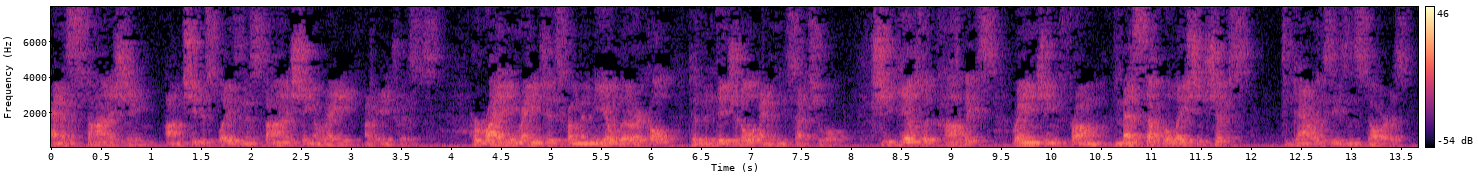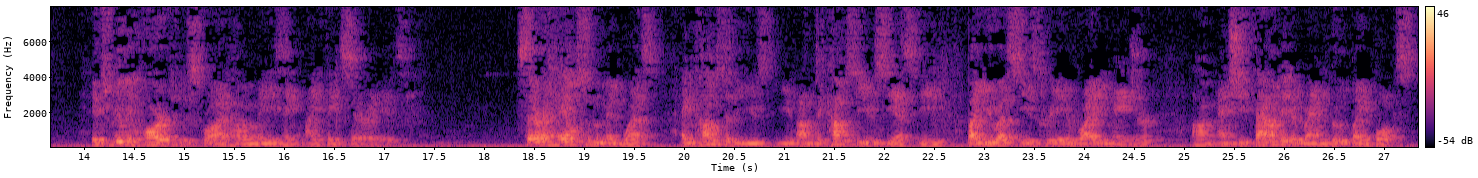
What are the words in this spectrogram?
an astonishing, um, she displays an astonishing array of interests her writing ranges from the neo-lyrical to the digital and conceptual. She deals with topics ranging from messed up relationships to galaxies and stars. It's really hard to describe how amazing I think Sarah is. Sarah hails from the Midwest and comes to, the um, to, comes to UCSD by USC's creative writing major, um, and she founded and ran Bootleg Books,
